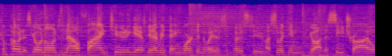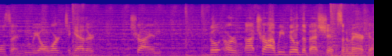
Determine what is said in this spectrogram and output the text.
components going on to now fine tuning it, get everything working the way they're supposed to uh, so we can go out to sea trials and we all work together, try and build, or not try, we build the best ships in America.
